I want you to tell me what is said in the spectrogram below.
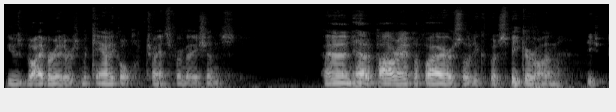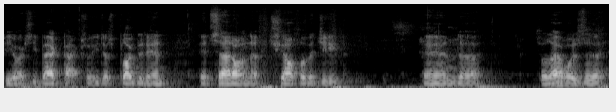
used vibrators, mechanical transformations, and had a power amplifier so that you could put a speaker on these PRC backpacks. So you just plugged it in, it sat on the shelf of a Jeep, and uh, so that was uh,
